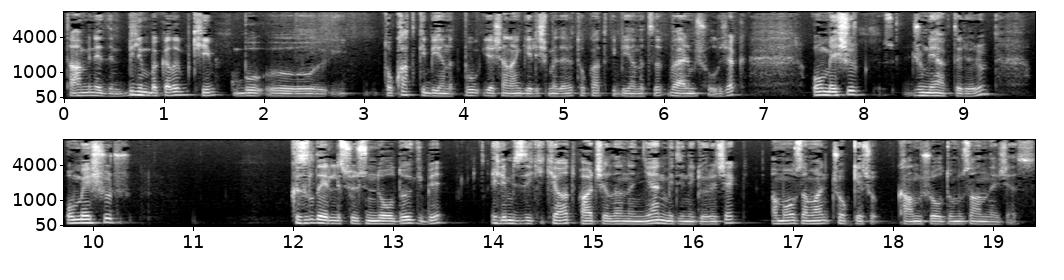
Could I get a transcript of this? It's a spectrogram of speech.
tahmin edin. Bilin bakalım kim bu e, tokat gibi yanıt bu yaşanan gelişmelere tokat gibi yanıtı vermiş olacak. O meşhur cümleyi aktarıyorum. O meşhur Kızılderili sözünde olduğu gibi elimizdeki kağıt parçalarının yenmediğini görecek ama o zaman çok geç kalmış olduğumuzu anlayacağız.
